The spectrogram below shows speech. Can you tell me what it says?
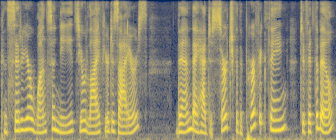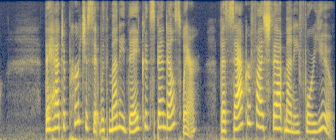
consider your wants and needs, your life, your desires. Then they had to search for the perfect thing to fit the bill. They had to purchase it with money they could spend elsewhere, but sacrifice that money for you.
